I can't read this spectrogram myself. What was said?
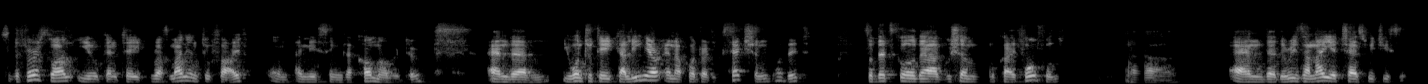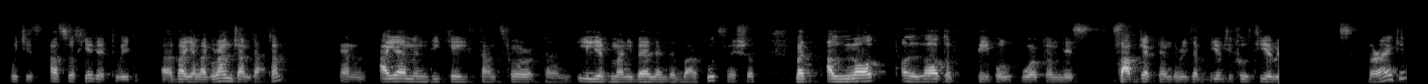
So the first one, you can take Grassmannian 2.5, and I'm missing a comma over there. And um, you want to take a linear and a quadratic section of it. So that's called a Gushel-Mukai fourfold. Uh, and uh, there is an IHS which is which is associated to it uh, via Lagrangian data. And IM and DK stands for um, Iliev, Manivel, and Debarre-Kuznetsov. But a lot, a lot of people work on this subject, and there is a beautiful theory variety.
